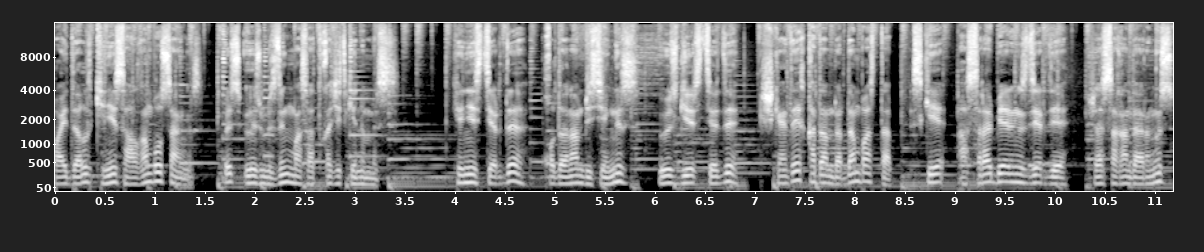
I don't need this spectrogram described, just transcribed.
пайдалы кеңес алған болсаңыз біз өзіміздің мақсатқа жеткеніміз. Кеңестерді қолданам десеңіз өзгерістерді кішкентай қадамдардан бастап іске асыра беріңіздер де жасағандарыңыз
